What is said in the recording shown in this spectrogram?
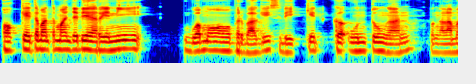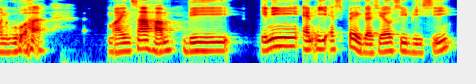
Oke teman-teman, jadi hari ini gua mau berbagi sedikit keuntungan pengalaman gua main saham di ini NISP guys ya OCBC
